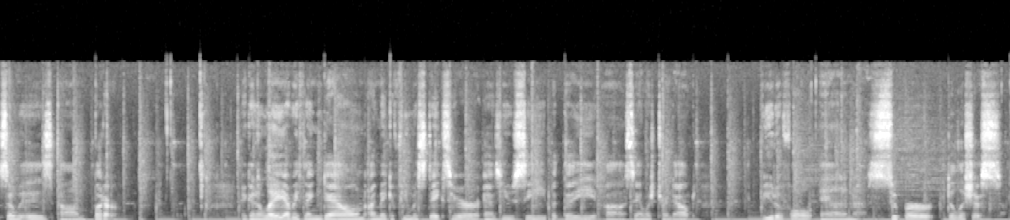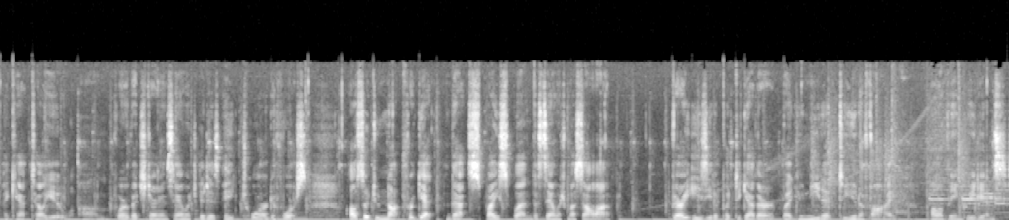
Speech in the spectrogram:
So is um, butter. You're going to lay everything down. I make a few mistakes here as you see, but the uh, sandwich turned out beautiful and super delicious. I can't tell you. Um, for a vegetarian sandwich, it is a tour de force. Also, do not forget that spice blend, the sandwich masala. Very easy to put together, but you need it to unify all of the ingredients.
